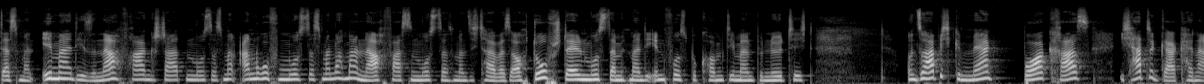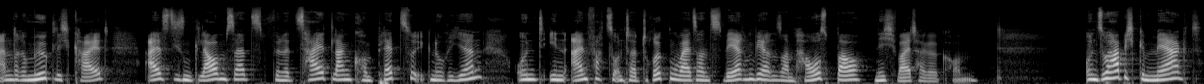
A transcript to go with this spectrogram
dass man immer diese Nachfragen starten muss, dass man anrufen muss, dass man nochmal nachfassen muss, dass man sich teilweise auch doof stellen muss, damit man die Infos bekommt, die man benötigt. Und so habe ich gemerkt, boah, krass, ich hatte gar keine andere Möglichkeit, als diesen Glaubenssatz für eine Zeit lang komplett zu ignorieren und ihn einfach zu unterdrücken, weil sonst wären wir in unserem Hausbau nicht weitergekommen. Und so habe ich gemerkt,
